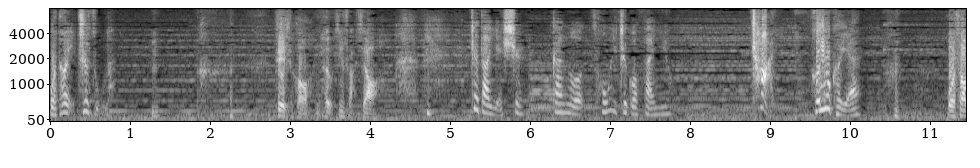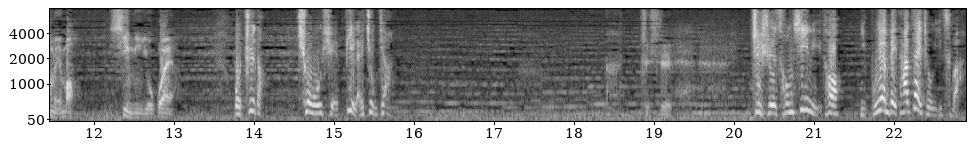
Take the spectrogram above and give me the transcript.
我倒也知足了。嗯，这时候你还有心耍笑啊？这倒也是，甘罗从未治过烦忧。诧异，何有可言？哼，火烧眉毛，性命攸关呀！我知道，邱无雪必来救驾。只是，只是从心里头，你不愿被他再救一次吧？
